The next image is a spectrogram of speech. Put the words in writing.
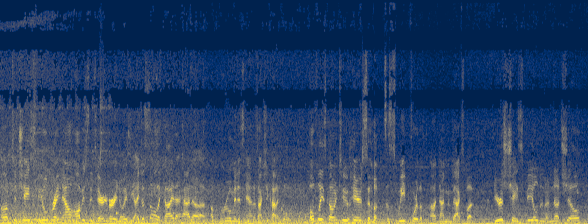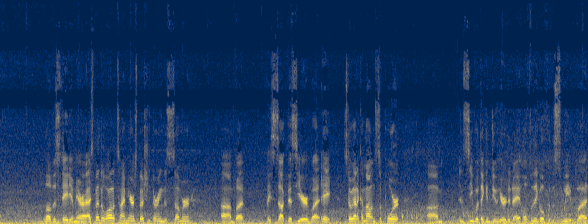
Up to Chase Field right now. Obviously, it's very, very noisy. I just saw a guy that had a, a broom in his hand. It's actually kind of cool. Hopefully, he's coming to here, so it's a sweep for the uh, Diamondbacks. But here's Chase Field in a nutshell. Love the stadium here. I spend a lot of time here, especially during the summer. Um, but they suck this year. But hey, still got to come out and support um, and see what they can do here today. Hopefully, they go for the sweep. But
